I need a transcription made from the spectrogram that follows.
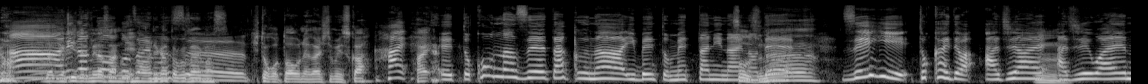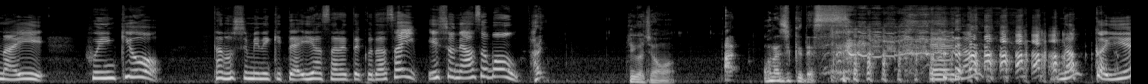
あーありがとうございますありがとうございます。一言お願いしてもいいですか？はい、はい。えっとこんな贅沢なイベントめったにないのでねぜひ都会では味わえ、うん味わえない雰囲気を楽しみに来て癒されてください一緒に遊ぼうはい。ひがちゃんは？あ同じくです。えー、なんなんか言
